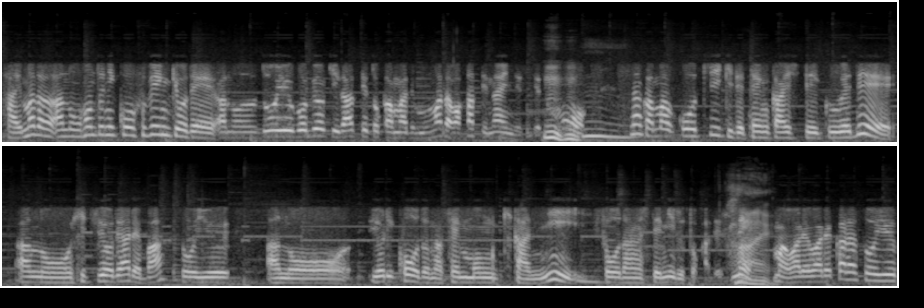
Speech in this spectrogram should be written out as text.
はい、まだあの本当にこう不勉強であの、どういうご病気があってとかまでもまだ分かってないんですけども、うん。なんかまあこう地域で展開していく上で、あの必要であれば、そういうあのより高度な専門機関に相談してみるとかですね、はい。まあ我々からそういう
